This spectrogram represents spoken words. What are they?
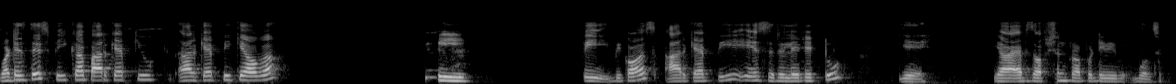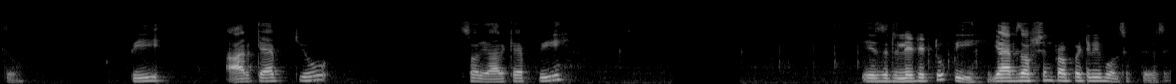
what is this p cup r cap q r cap p क्या होगा P. P because R cap P is related to ये या absorption property भी बोल सकते हो P R cap Q sorry R cap P is related to P या absorption property भी बोल सकते हो इसे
